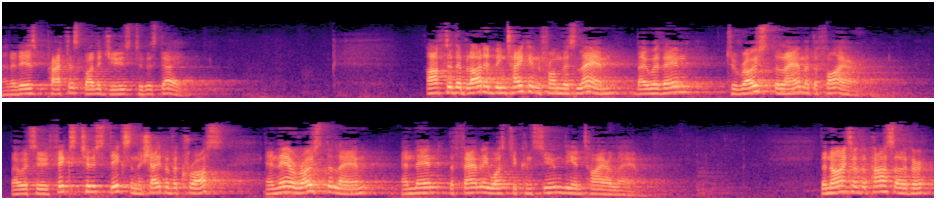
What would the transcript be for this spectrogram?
and it is practiced by the Jews to this day. After the blood had been taken from this lamb, they were then to roast the lamb at the fire. They were to fix two sticks in the shape of a cross and there roast the lamb, and then the family was to consume the entire lamb. The night of the Passover,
